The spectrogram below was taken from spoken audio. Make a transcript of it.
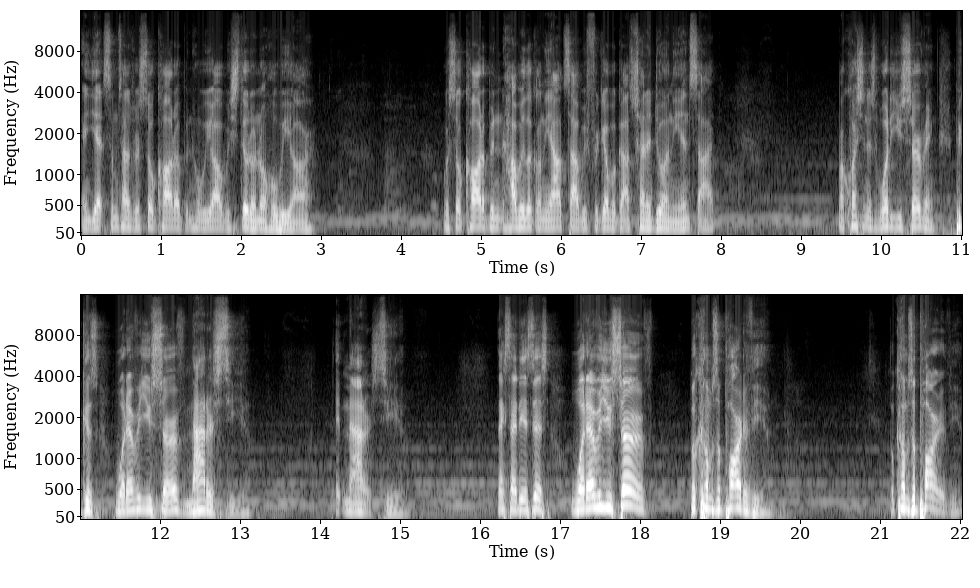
And yet, sometimes we're so caught up in who we are, we still don't know who we are. We're so caught up in how we look on the outside, we forget what God's trying to do on the inside. My question is, what are you serving? Because whatever you serve matters to you. It matters to you. Next idea is this whatever you serve becomes a part of you. Becomes a part of you.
